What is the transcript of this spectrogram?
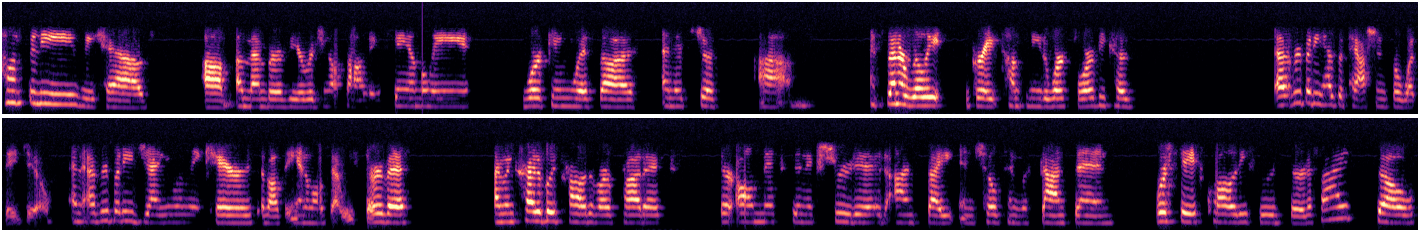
company. We have um, a member of the original founding family working with us, and it's just um, it's been a really great company to work for because everybody has a passion for what they do, and everybody genuinely cares about the animals that we service. I'm incredibly proud of our products. They're all mixed and extruded on site in Chilton, Wisconsin. We're safe quality food certified. So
